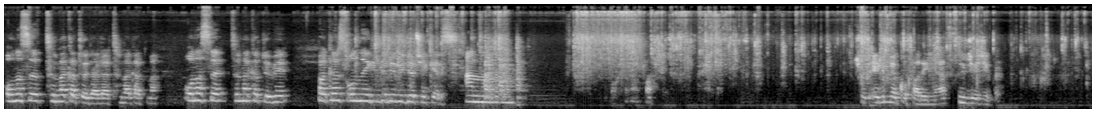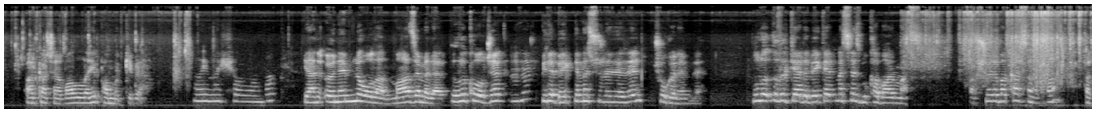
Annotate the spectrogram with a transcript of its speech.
O nasıl tırnak atıyor derler tırnak atma. O nasıl tırnak atıyor bir bakarız onunla ilgili de bir video çekeriz. Anladım. Şöyle elimle koparayım ya sıcacık. Arkadaşlar vallahi pamuk gibi. Oy maşallah bak. Yani önemli olan malzemeler ılık olacak. Hı hı. Bir de bekleme süreleri çok önemli. Bunu ılık yerde bekletmezseniz bu kabarmaz. Bak şöyle bakarsan falan. Bak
